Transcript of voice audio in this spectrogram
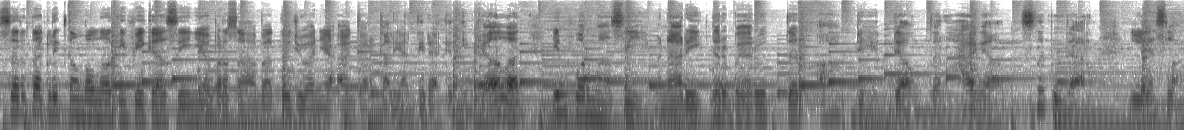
serta klik tombol notifikasinya persahabat tujuannya agar kalian tidak ketinggalan informasi menarik terbaru terupdate dan terhangat seputar Leslar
